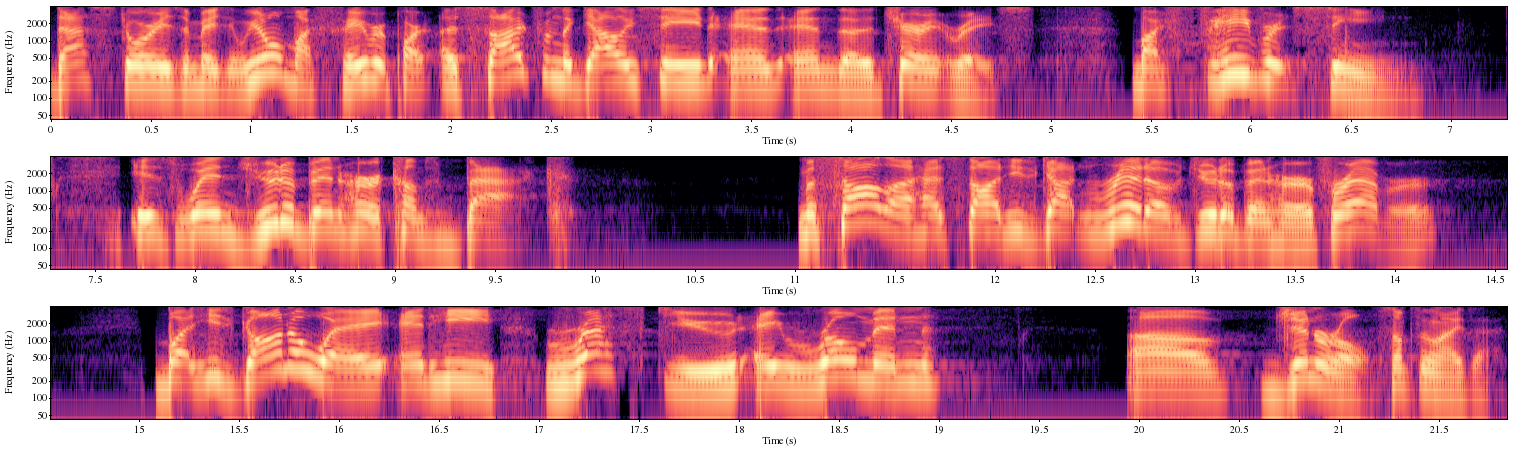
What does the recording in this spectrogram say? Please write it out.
that story is amazing. You know my favorite part, aside from the galley scene and, and the chariot race, my favorite scene is when Judah ben Hur comes back. Messala has thought he's gotten rid of Judah ben Hur forever, but he's gone away and he rescued a Roman uh, general, something like that.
